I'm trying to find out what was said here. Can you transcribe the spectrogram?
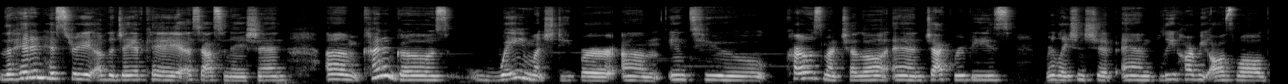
The Hidden History of the JFK Assassination um, kind of goes way much deeper um, into Carlos Marcello and Jack Ruby's relationship and Lee Harvey Oswald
